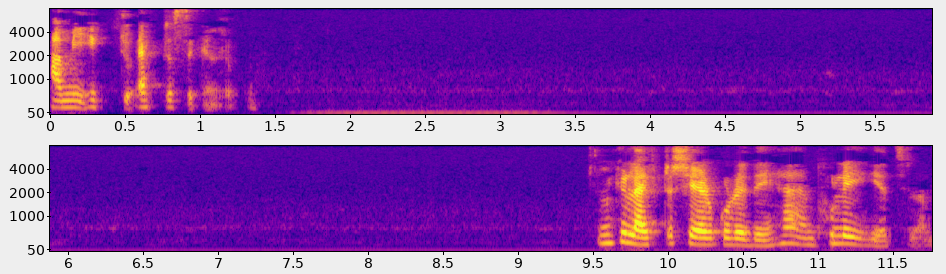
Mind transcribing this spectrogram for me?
আমি একটু, একটা সেকেন্ড রাখব আমি একটু লাইভটা শেয়ার করে দিই হ্যাঁ? ভুলেই গিয়েছিলাম।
